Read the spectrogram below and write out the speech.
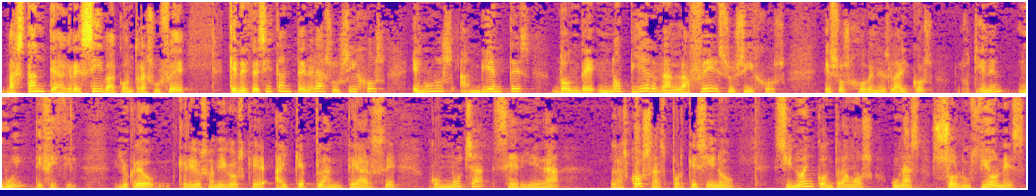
bastante agresiva contra su fe, que necesitan tener a sus hijos en unos ambientes donde no pierdan la fe sus hijos. Esos jóvenes laicos lo tienen muy difícil. Yo creo, queridos amigos, que hay que plantearse con mucha seriedad las cosas, porque si no, si no encontramos unas soluciones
